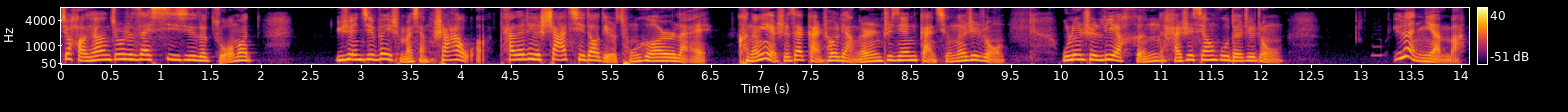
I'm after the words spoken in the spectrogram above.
就好像就是在细细的琢磨于玄机为什么想杀我，他的这个杀气到底是从何而来。可能也是在感受两个人之间感情的这种，无论是裂痕还是相互的这种怨念吧。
